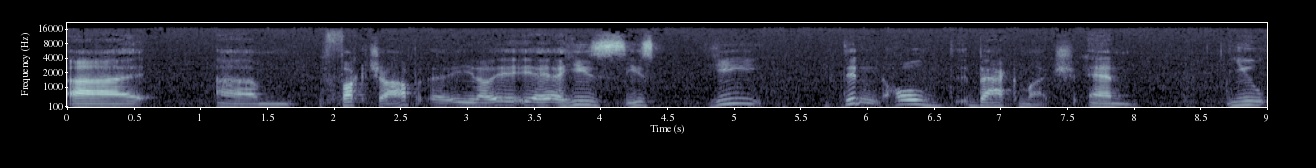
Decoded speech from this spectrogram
Uh, um, fuck Chop, uh, you know, uh, he's, he's, he didn't hold back much. And you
